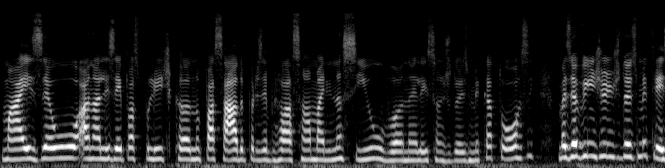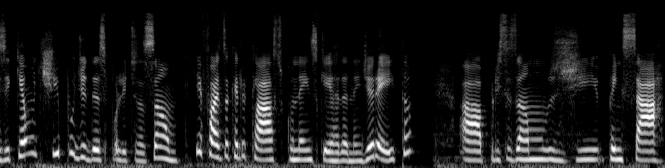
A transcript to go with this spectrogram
mas eu analisei pós-política no passado, por exemplo, em relação a Marina Silva na eleição de 2014, mas eu vi em junho de 2013, que é um tipo de despolitização que faz aquele clássico nem esquerda nem direita, Uh, precisamos de pensar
